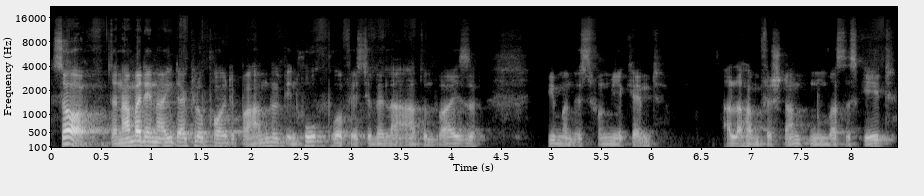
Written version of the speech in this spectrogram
so, dann haben wir den AIDA Club heute behandelt, in hochprofessioneller Art und Weise, wie man es von mir kennt. Alle haben verstanden, um was es geht.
